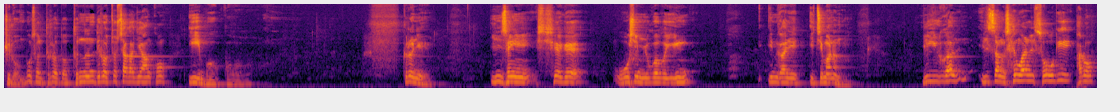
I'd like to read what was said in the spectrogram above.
귀로 무엇을 들어도 듣는 대로 쫓아가지 않고 이 먹고 그러니 인생이 세계 56억의 인, 인간이 있지만은 일간 일상 생활 속이 바로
